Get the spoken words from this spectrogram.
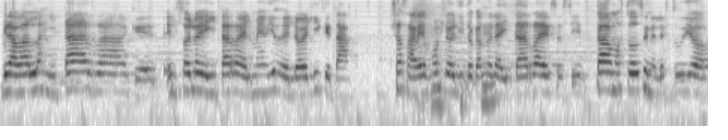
grabar las guitarras, que el solo de guitarra del medio es de Loli, que está, ya sabemos Loli tocando la guitarra, es así, estábamos todos en el estudio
